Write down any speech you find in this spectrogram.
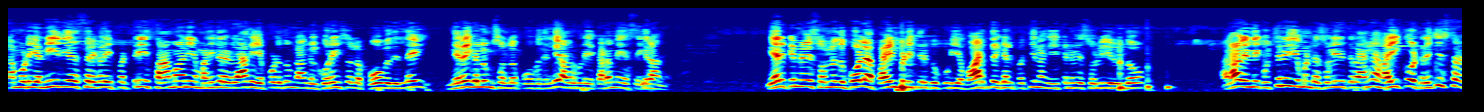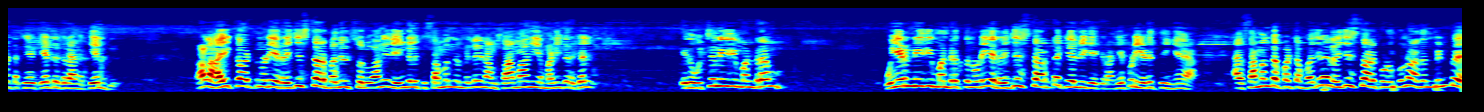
நம்முடைய நீதியரசர்களை பற்றி சாமானிய மனிதர்களாக எப்பொழுதும் நாங்கள் குறை சொல்ல போவதில்லை நிறைகளும் சொல்ல போவதில்லை அவர்களுடைய கடமையை செய்யறாங்க ஏற்கனவே சொன்னது போல பயன்படுத்தியிருக்கக்கூடிய வார்த்தைகள் பத்தி நாங்க ஏற்கனவே சொல்லி இருந்தோம் அதனால இன்னைக்கு உச்சநீதிமன்றம் சொல்லியிருக்கிறாங்க ஹைகோர்ட் ரெஜிஸ்டர்ட்ட கேட்டிருக்கிறாங்க கேள்வி. அதனால ஹைகோர்ட்டினுடைய ரெஜிஸ்டார் பதில் சொல்லுவாங்க இது எங்களுக்கு சம்பந்தம் இல்லை நாம் சாமானிய மனிதர்கள். இது உச்சநீதிமன்றம் உயர்நீதிமன்றத்தினுடைய ரெஜிஸ்டார்ட்ட கேள்வி கேட்கிறாங்க. எப்படி எடுத்தீங்க? சம்பந்தப்பட்ட பதில ரெஜிஸ்டார் கொடுக்கணும். அதன் பின்பு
